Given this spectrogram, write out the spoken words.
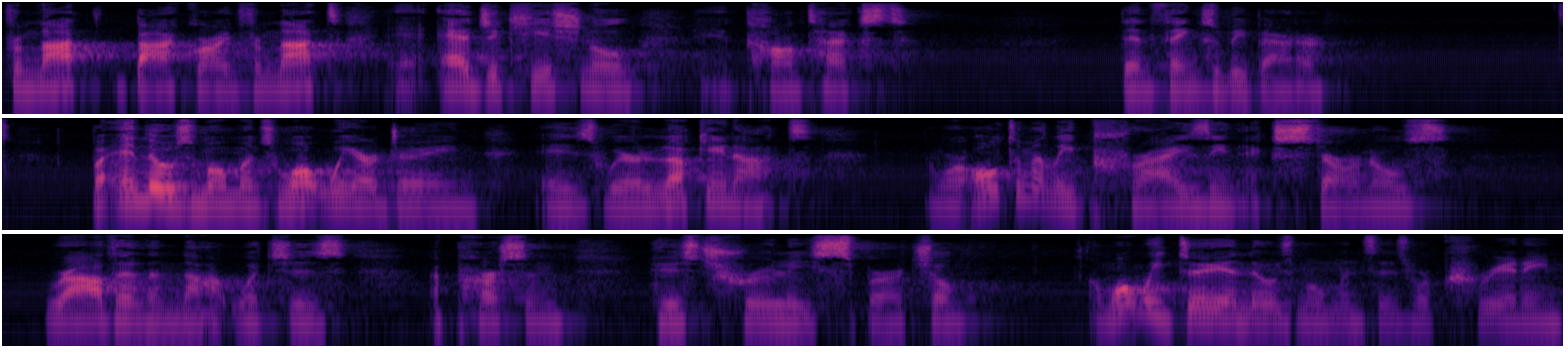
from that background, from that eh, educational eh, context, then things would be better. But in those moments, what we are doing is we're looking at and we're ultimately prizing externals rather than that which is a person who is truly spiritual. And what we do in those moments is we're creating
